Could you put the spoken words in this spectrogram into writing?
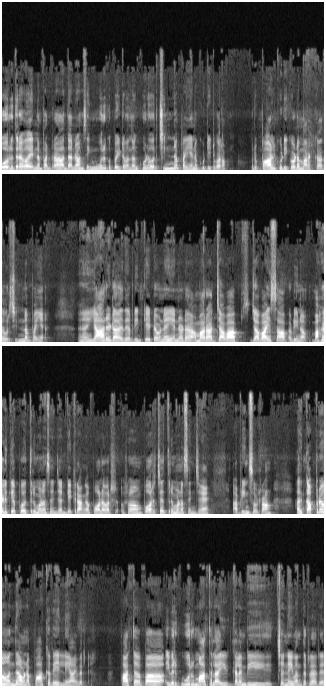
ஒரு தடவை என்ன பண்ணுறான் தன்ராம் சிங் ஊருக்கு போயிட்டு வந்தாங்க கூட ஒரு சின்ன பையனை கூட்டிகிட்டு வரான். ஒரு பால் குடி கூட மறக்காத ஒரு சின்ன பையன். யாருடா இது அப்படின்னு கேட்டவுடனே என்னோடய அமாரா ஜவாப் ஜவாய் சாப் அப்படின்னா மகளுக்கு எப்போது திருமணம் செஞ்சேன்னு கேட்குறாங்க போன வருஷம் போகிறச்ச திருமணம் செஞ்சேன் அப்படின்னு சொல்கிறான் அதுக்கப்புறம் வந்து அவனை பார்க்கவே இல்லையா இவர்? பார்த்தப்ப இவருக்கு ஊர் மாத்தலாகி கிளம்பி சென்னை வந்துடுறாரு.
